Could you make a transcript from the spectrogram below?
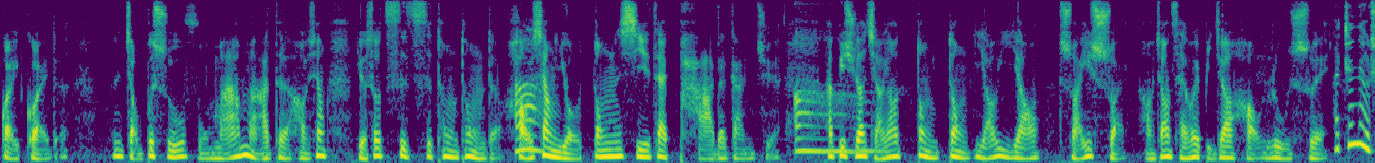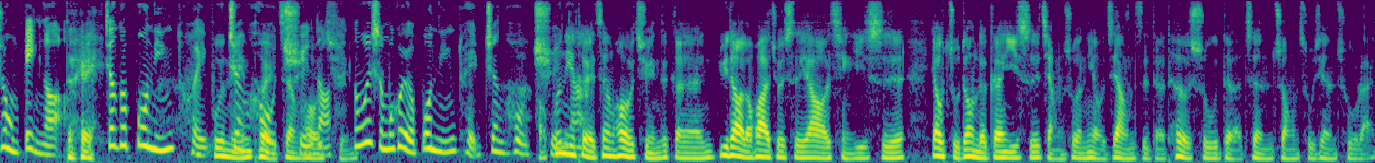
怪怪的，脚不舒服，麻麻的，好像有时候刺刺痛痛的，好像有东西在爬的感觉。啊、他必须要脚要动一动，摇一摇，甩一甩。好，这样才会比较好入睡啊！真的有这种病哦，对，叫做不宁腿症候群哦。那为什么会有不宁腿症候群？不宁腿症候群，这个人遇到的话，就是要请医师，要主动的跟医师讲说，你有这样子的特殊的症状出现出来。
